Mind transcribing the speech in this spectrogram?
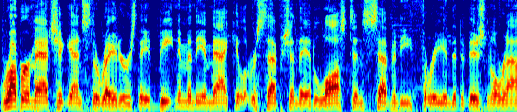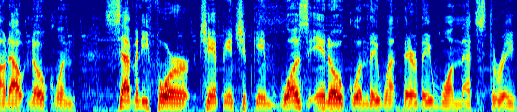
rubber match against the Raiders. They had beaten them in the Immaculate Reception. They had lost in 73 in the divisional round out in Oakland. 74 championship game was in Oakland. They went there. They won. That's three.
